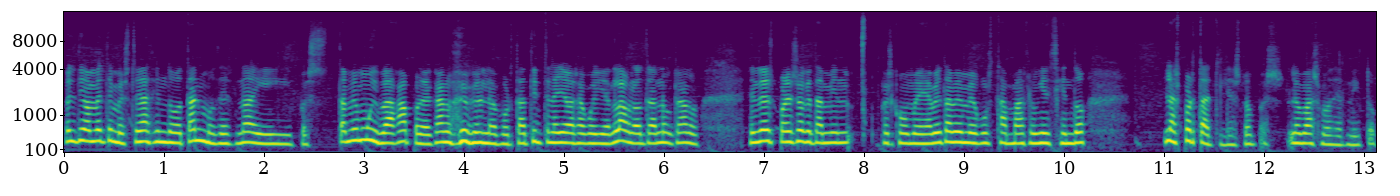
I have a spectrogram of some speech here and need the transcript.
Últimamente me estoy haciendo tan moderna y pues también muy vaga, porque claro, la portátil te la llevas a cualquier lado, la otra no, claro. Entonces por eso que también, pues como me, a mí también me gusta más lo que siendo las portátiles, ¿no? Pues lo más modernito.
